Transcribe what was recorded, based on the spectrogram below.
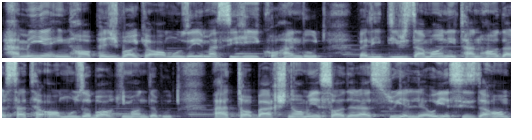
همه اینها پژواک آموزه مسیحی کهن بود ولی دیر زمانی تنها در سطح آموزه باقی مانده بود و حتی بخشنامه صادر از سوی لئوی سیزدهم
